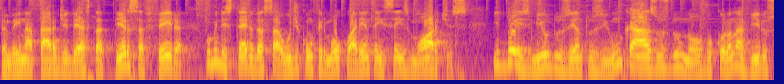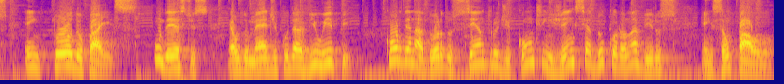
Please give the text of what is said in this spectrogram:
Também na tarde desta terça-feira, o Ministério da Saúde confirmou 46 mortes e 2.201 casos do novo coronavírus em todo o país. Um destes é o do médico Davi Wipe, coordenador do Centro de Contingência do Coronavírus em São Paulo.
